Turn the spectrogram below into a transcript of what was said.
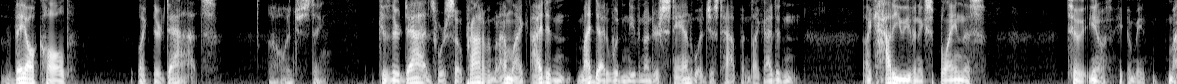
they all called like their dads. Oh, interesting. Because their dads were so proud of him, and I'm like, I didn't. My dad wouldn't even understand what just happened. Like I didn't. Like, how do you even explain this? To you know, I mean, my,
